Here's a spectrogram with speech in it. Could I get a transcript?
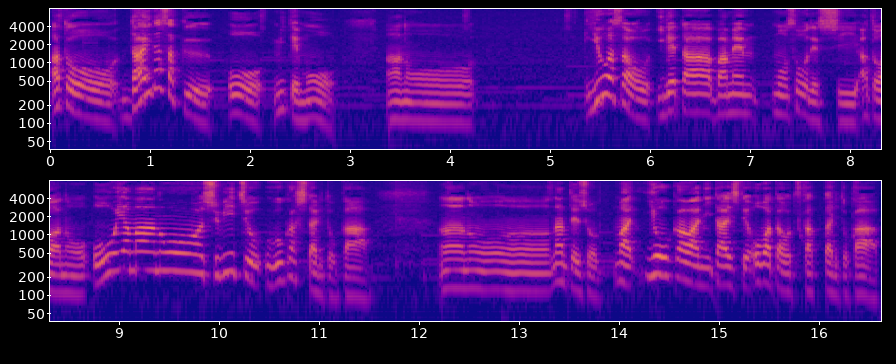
あと大打作を見てもあのー、湯浅を入れた場面もそうですしあとあの大山の守備位置を動かしたりとかあのー、なんて言うんでしょう、まあ、陽川に対して小畑を使ったりとか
